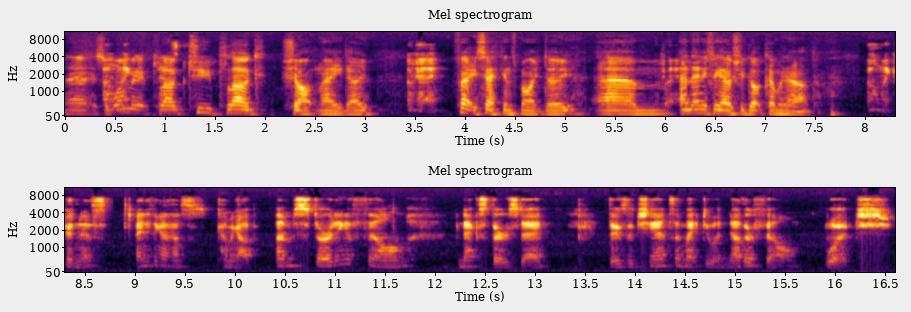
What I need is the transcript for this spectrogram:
Uh, it's a oh one minute goodness. plug to plug Sharknado. Okay. 30 seconds might do. Um, okay. And anything else you got coming up? Oh my goodness. Anything else coming up? I'm starting a film next Thursday. There's a chance I might do another film, which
